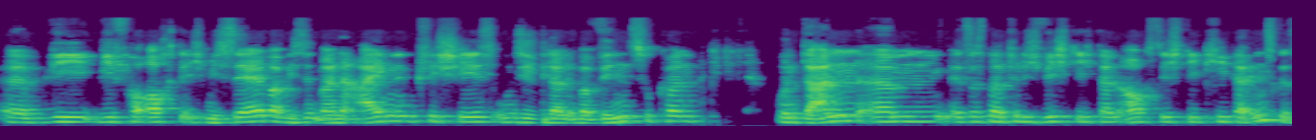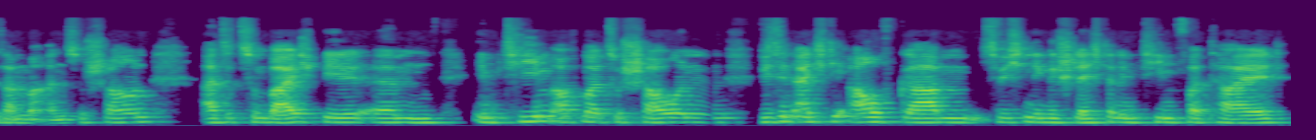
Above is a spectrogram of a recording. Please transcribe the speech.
äh, wie, wie verorte ich mich selber, wie sind meine eigenen Klischees, um sie dann überwinden zu können. Und dann ähm, ist es natürlich wichtig, dann auch sich die Kita insgesamt mal anzuschauen. Also zum Beispiel ähm, im Team auch mal zu schauen, wie sind eigentlich die Aufgaben zwischen den Geschlechtern im Team verteilt.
